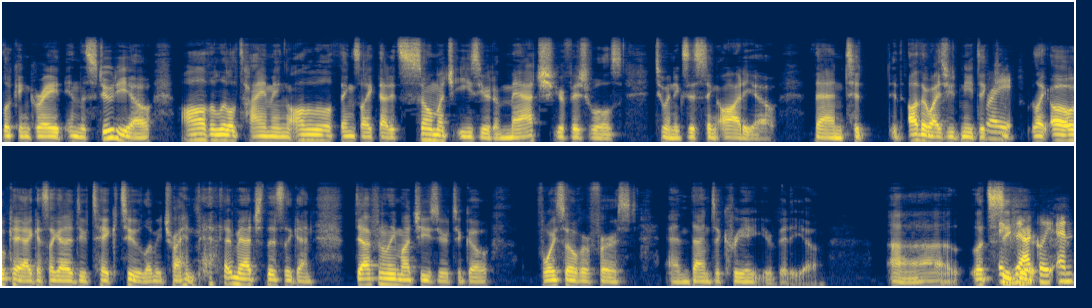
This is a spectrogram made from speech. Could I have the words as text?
looking great in the studio all the little timing all the little things like that it's so much easier to match your visuals to an existing audio than to otherwise you'd need to Right. keep like oh okay i guess i got to do take two let me try and match this again definitely much easier to go voiceover first and then to create your video uh let's see here Exactly. And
